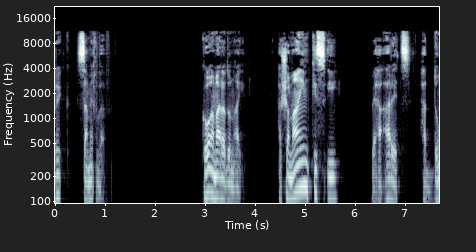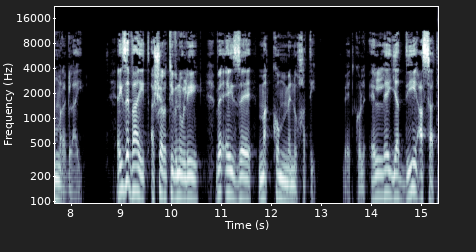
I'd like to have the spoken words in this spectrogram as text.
פרק ס"ו כה אמר אדוני, השמיים כסאי, והארץ הדום רגלי. איזה בית אשר תבנו לי, ואיזה מקום מנוחתי. ואת כל אלה ידי עשת,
